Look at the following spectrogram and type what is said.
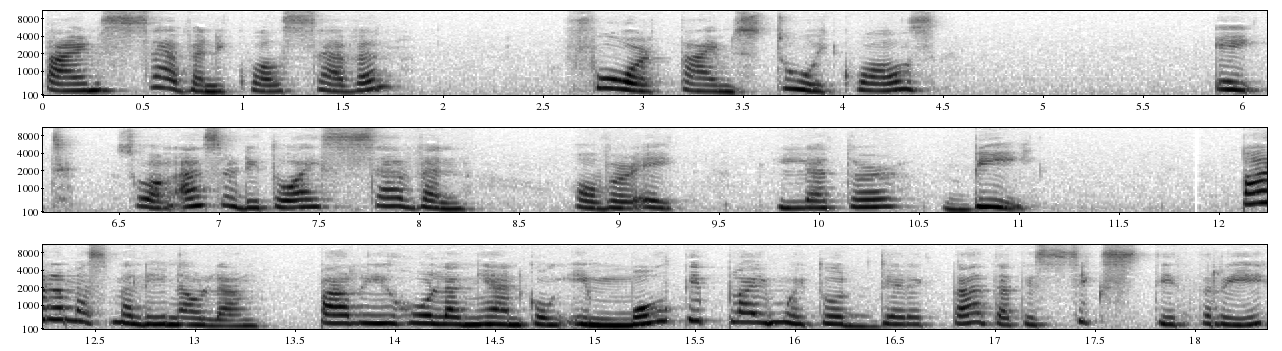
times 7 equals 7. 4 times 2 equals 8. So, ang answer dito ay 7 over 8. Letter B. Para mas malinaw lang, pareho lang yan kung i-multiply mo ito direkta, that is 63.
